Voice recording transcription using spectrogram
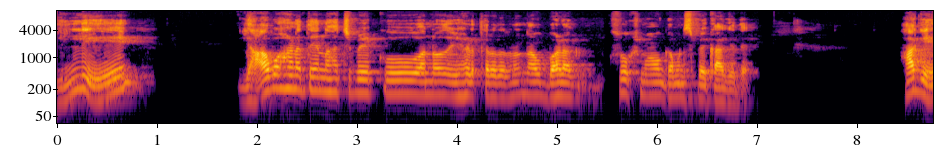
ಇಲ್ಲಿ ಯಾವ ಹಣತೆಯನ್ನು ಹಚ್ಚಬೇಕು ಅನ್ನೋದು ಹೇಳ್ತಾ ಇರೋದನ್ನು ನಾವು ಬಹಳ ಸೂಕ್ಷ್ಮವಾಗಿ ಗಮನಿಸಬೇಕಾಗಿದೆ. ಹಾಗೆ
